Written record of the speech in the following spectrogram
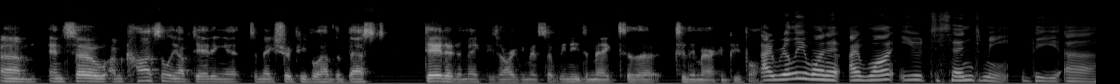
Um, and so I'm constantly updating it to make sure people have the best data to make these arguments that we need to make to the to the American people. I really want to. I want you to send me the uh,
